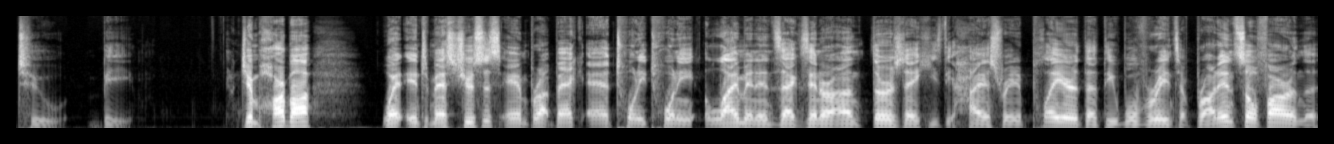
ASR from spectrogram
to be. Jim Harbaugh went into Massachusetts and brought back a 2020 lineman and Zak Zinter on Thursday. He's the highest rated player that the Wolverines have brought in so far in the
